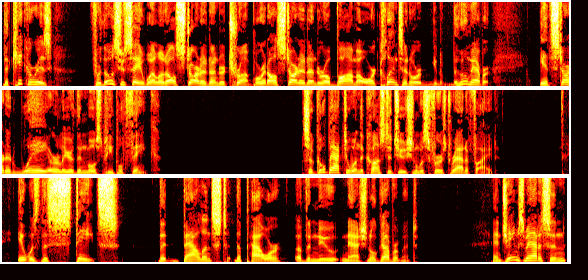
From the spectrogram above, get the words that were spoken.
The kicker is, for those who say, well, it all started under Trump, or it all started under Obama, or Clinton, or you know, whomever, it started way earlier than most people think. So go back to when the Constitution was first ratified. It was the states that balanced the power of the new national government. And James Madison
